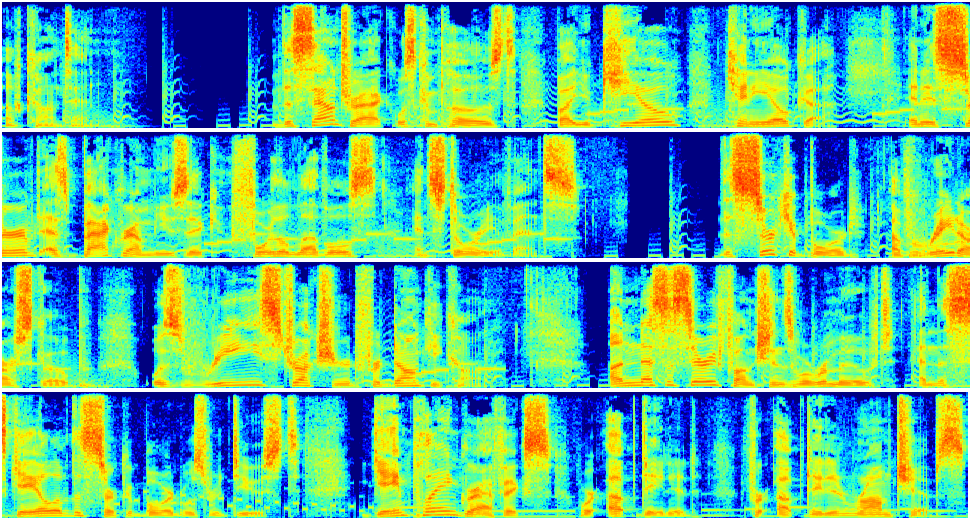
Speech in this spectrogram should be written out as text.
of content. The soundtrack was composed by Yukio Kaneoka and is served as background music for the levels and story events. The circuit board of Radar Scope was restructured for Donkey Kong. Unnecessary functions were removed, and the scale of the circuit board was reduced. Gameplay and graphics were updated for updated ROM chips,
